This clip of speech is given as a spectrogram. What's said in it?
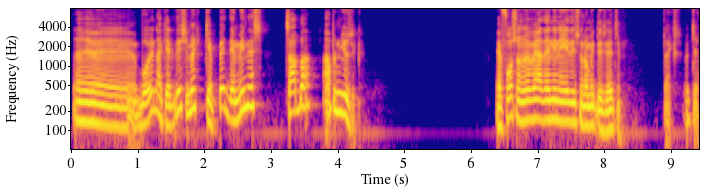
ε, μπορεί να κερδίσει μέχρι και 5 μήνες τσάμπα Apple Music. Εφόσον βέβαια δεν είναι ήδη συνδρομητής, έτσι. Εντάξει, OK. Okay.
